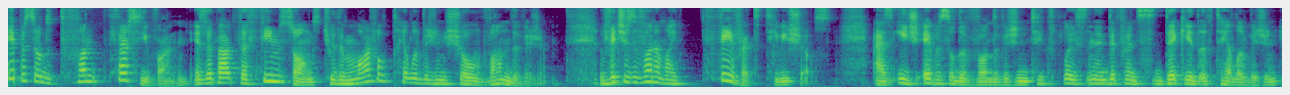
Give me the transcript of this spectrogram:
Episode 31 is about the theme songs to the Marvel television show WandaVision, which is one of my favorite TV shows. As each episode of WandaVision takes place in a different decade of television,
